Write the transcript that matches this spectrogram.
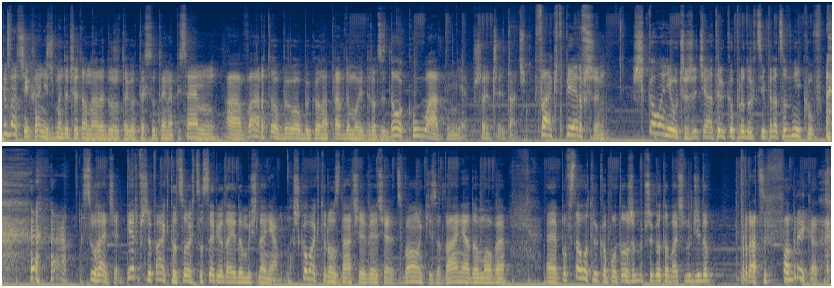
Wybaczcie, kochani, że będę czytał, no ale dużo tego tekstu tutaj napisałem, a warto byłoby go naprawdę, moi drodzy, dokładnie przeczytać. Fakt pierwszy. Szkoła nie uczy życia, tylko produkcji pracowników. Słuchajcie, pierwszy fakt to coś, co serio daje do myślenia. Szkoła, którą znacie, wiecie, dzwonki, zadania domowe, e, powstało tylko po to, żeby przygotować ludzi do pracy w fabrykach.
